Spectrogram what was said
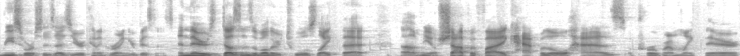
resources as you're kind of growing your business. And there's dozens of other tools like that. Um, you know, Shopify Capital has a program like there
